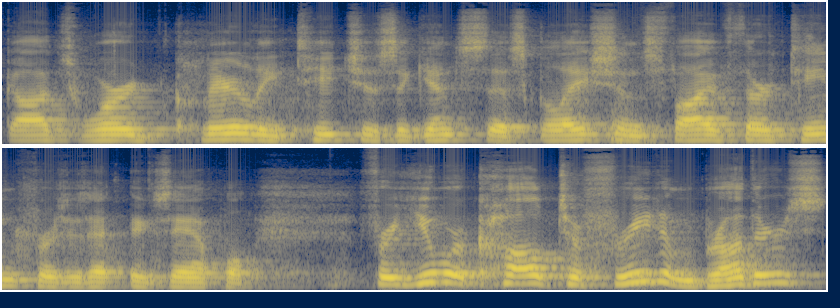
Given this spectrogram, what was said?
God's word clearly teaches against this. Galatians 5:13 for example, for you were called to freedom, brothers.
